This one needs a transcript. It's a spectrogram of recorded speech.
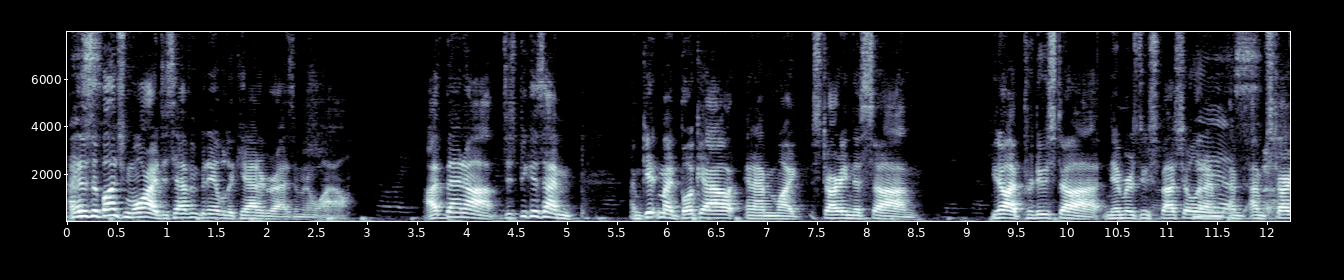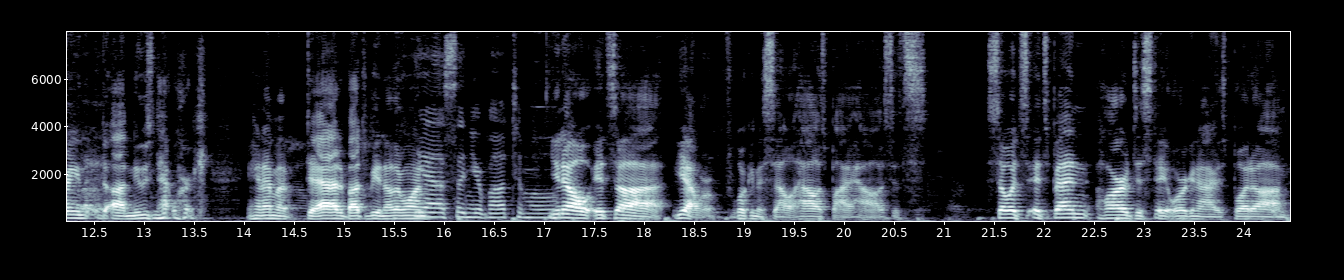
And there's a bunch more. I just haven't been able to categorize them in a while. I've been uh, just because I'm I'm getting my book out and I'm like starting this. Um, you know, I produced uh, Nimmer's new special and Yes. I'm, I'm I'm starting a news network, and I'm a dad about to be another one. Yes, and you're about to move. You know, it's uh, yeah, we're looking to sell a house, buy a house. It's so it's it's been hard to stay organized, but um,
